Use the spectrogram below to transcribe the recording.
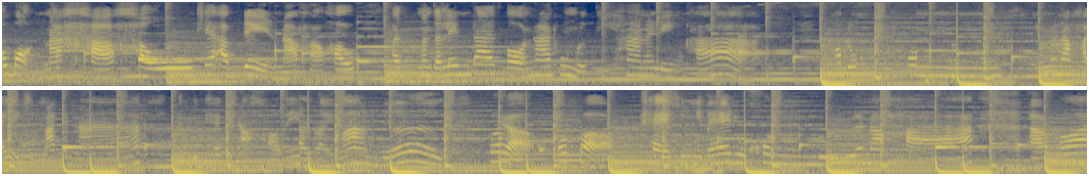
โรบอกนะคะเขาแค่อัปเดตนะคะเขามันจะเล่นได้ตอนห้าทุ่มหรือตีห้านั่นเองค่ะขอบทุกคนคิดด้วยนะคะอย่าคิดมากกันนะมันเป็นแค่เป็นนะคะไม่อะไรมากเด้อก็อยากก็ฝากแชร์คลิปนี้ไปให้ทุกคนดูด้วยนะคะเพราะว่า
